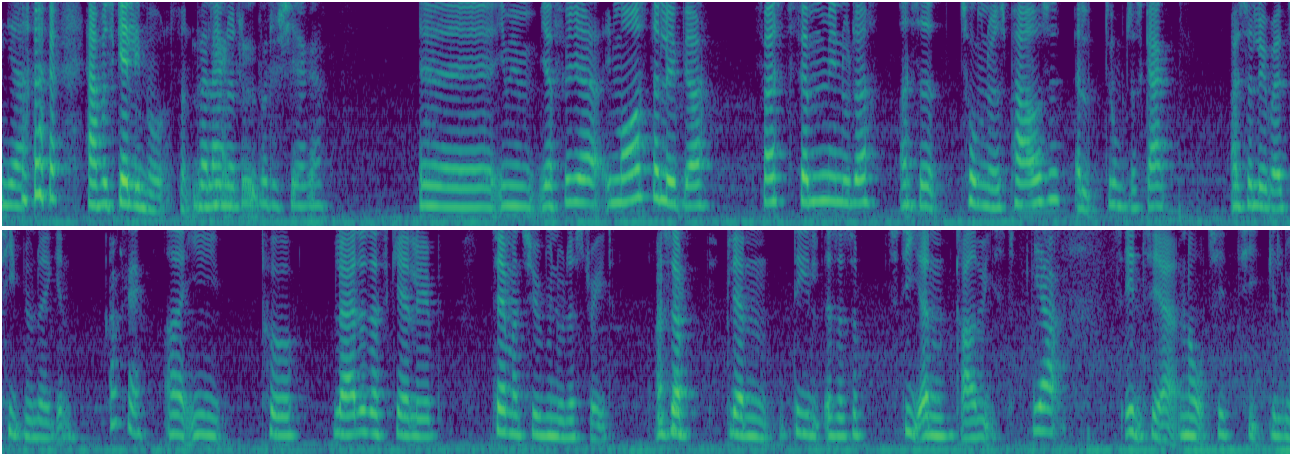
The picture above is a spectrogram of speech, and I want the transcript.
Ja. Jeg har forskellige mål. Sådan. Hvor langt løber du cirka? Øh, jamen, jeg følger... I morges, der løb jeg først 15 minutter, og så 2 minutters pause, eller 2 minutters gang, og så løber jeg 10 minutter igen. Okay. Og i, på lørdag, der skal jeg løbe 25 minutter straight. Og så Okay. bliver den del, altså så stiger den gradvist, Ja. indtil jeg når til 10 km.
